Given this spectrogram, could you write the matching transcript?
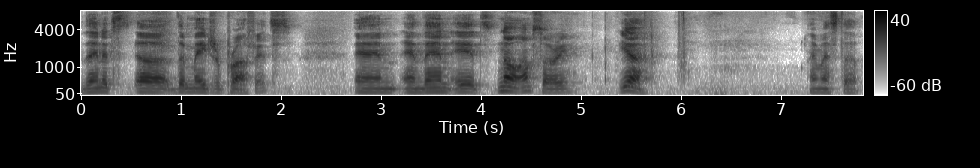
Then it's uh, the major prophets. And and then it's no i'm sorry. Yeah. I messed up.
